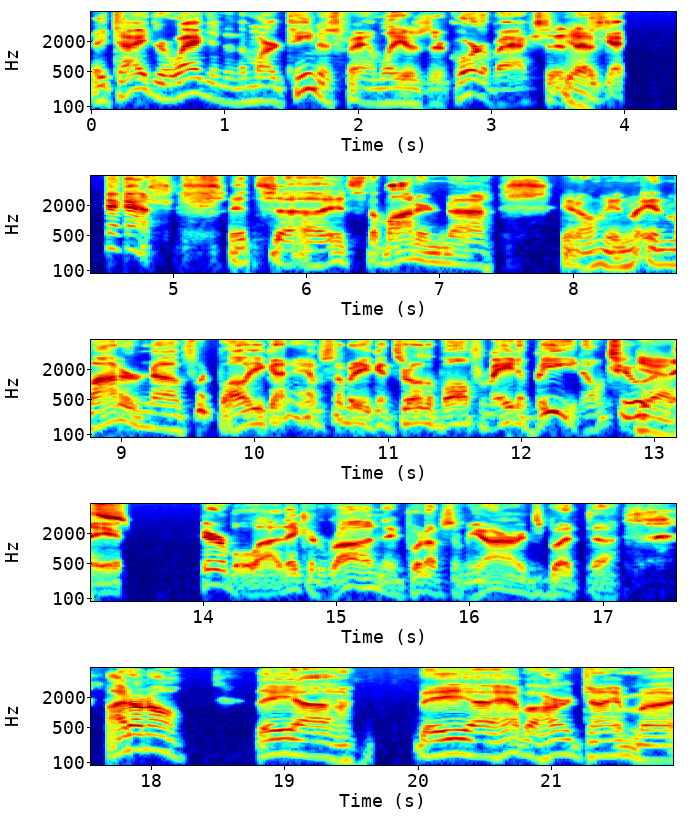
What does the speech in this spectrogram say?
they tied their wagon to the Martinez family as their quarterbacks, and yes. those guys Yes, it's uh, it's the modern, uh, you know, in in modern uh, football, you got to have somebody who can throw the ball from A to B, don't you? Yes. They, terrible. Uh, they could run, they'd put up some yards, but uh, I don't know. They uh, they uh, have a hard time. Uh,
